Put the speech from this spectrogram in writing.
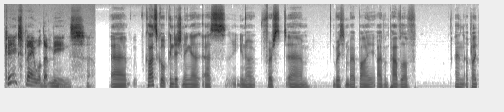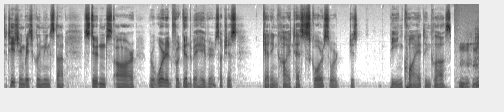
Can you explain what that means? Uh, classical conditioning, as, as, you know, first um, written about by Ivan Pavlov, and applied to teaching basically means that students are rewarded for good behavior, such as getting high test scores or just being quiet in class, hmm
